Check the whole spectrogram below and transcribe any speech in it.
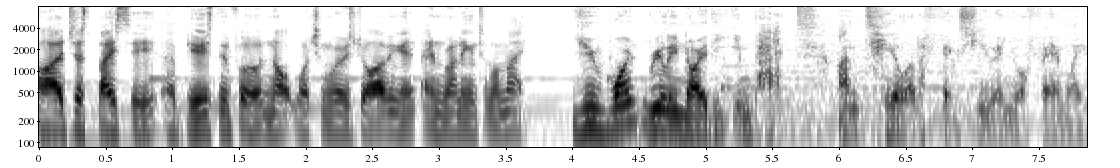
I just basically abused him for not watching where he was driving and, and running into my mate. You won't really know the impact until it affects you and your family.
